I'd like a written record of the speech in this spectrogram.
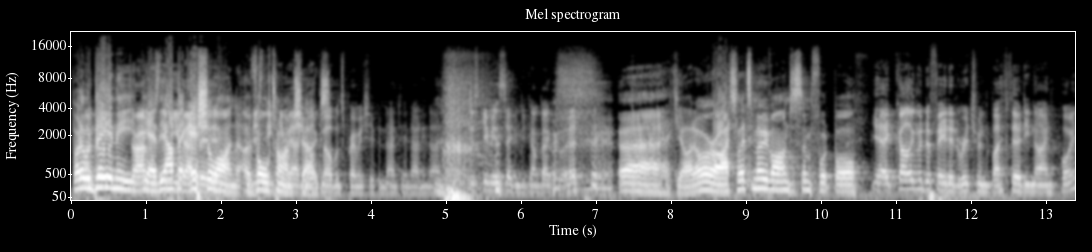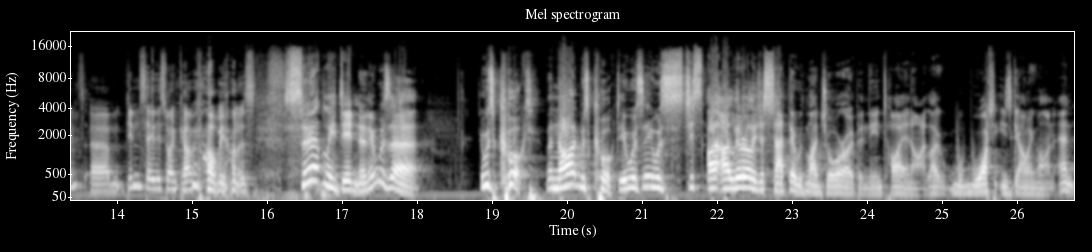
But it would be in the Sorry, yeah the upper the- echelon I'm of all time chokes. Melbourne's premiership in 1999. just give me a second to come back to it. Ah, God. All right, let's move on to some football. yeah, Collingwood defeated Richmond by 39 points. Um, didn't see this one coming, I'll be honest. Certainly didn't, and it was a. It was cooked. The night was cooked. It was. It was just. I, I literally just sat there with my jaw open the entire night. Like, what is going on? And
